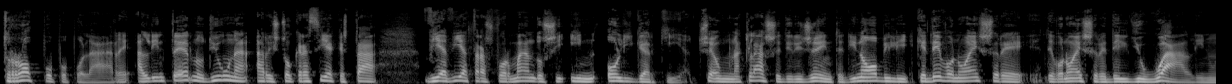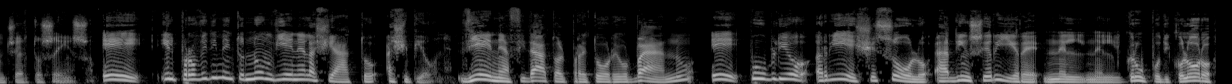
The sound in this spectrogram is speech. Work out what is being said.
troppo popolare all'interno di una aristocrazia che sta via via trasformandosi in oligarchia. C'è una classe dirigente di nobili che devono essere, devono essere degli uguali in un certo senso. E il provvedimento non viene lasciato a Scipione, viene affidato al pretore urbano e Publio riesce solo ad inserire nel, nel, gruppo di coloro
